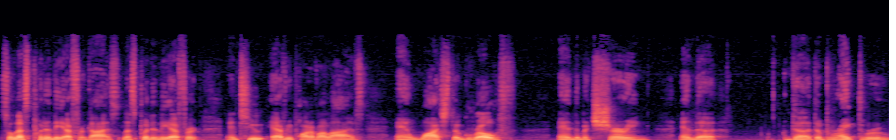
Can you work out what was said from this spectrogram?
So let's put in the effort, guys. Let's put in the effort into every part of our lives and watch the growth and the maturing and the the the breakthrough,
